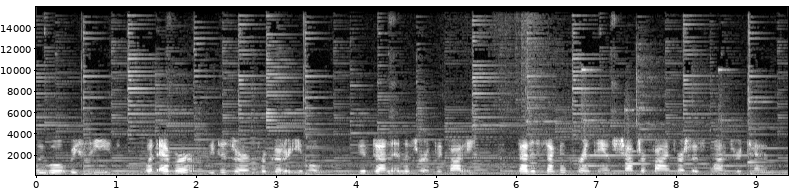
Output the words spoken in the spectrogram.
We will receive whatever we deserve for good or evil we have done in this earthly body. That is 2 Corinthians chapter 5 verses 1 through 10.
